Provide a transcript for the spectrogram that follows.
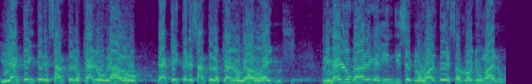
Y vean qué interesante lo que han logrado, vean qué interesante lo que han logrado ellos. Primer lugar en el índice global de desarrollo humano.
